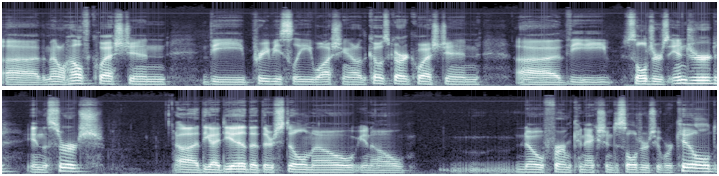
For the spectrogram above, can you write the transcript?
uh, the mental health question, the previously washing out of the Coast Guard question, uh, the soldiers injured in the search, uh, the idea that there's still no, you know, no firm connection to soldiers who were killed.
